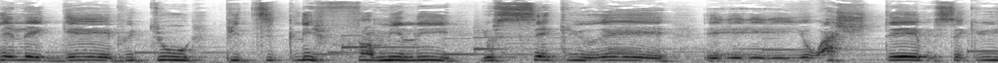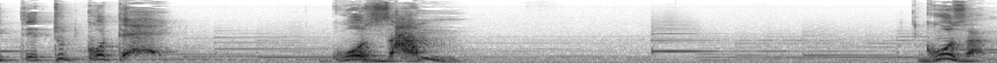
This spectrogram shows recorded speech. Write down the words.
delege, pi tou pitit li famili, yo sekure, e, e, e yo achete, sekurite, tout kote. Gwo zam. Gros âme.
